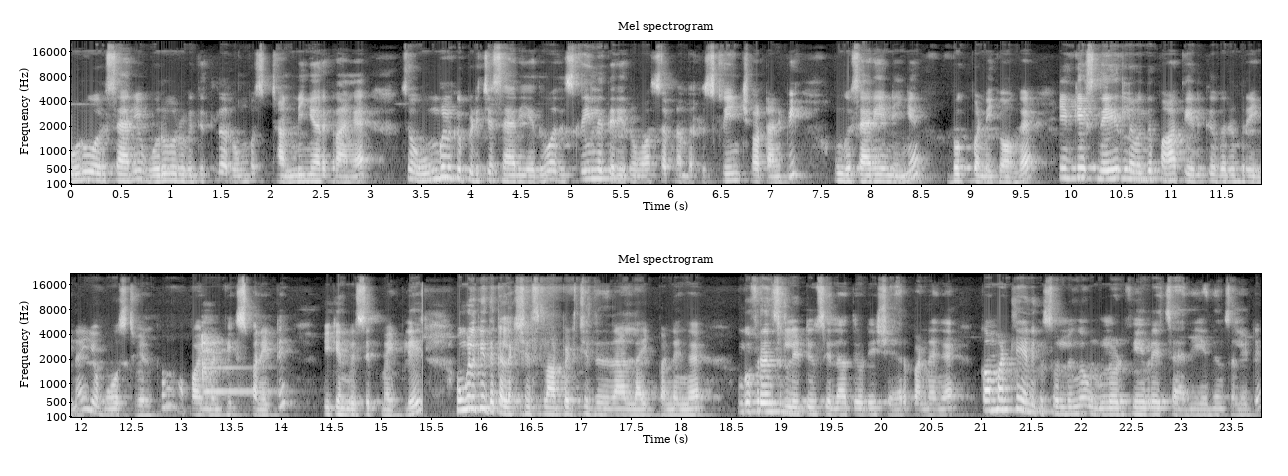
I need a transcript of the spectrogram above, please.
ஒரு ஒரு சாரீ ஒரு ஒரு விதத்தில் ரொம்ப ஸ்டன்னிங்காக இருக்கிறாங்க. ஸோ உங்களுக்கு பிடிச்ச சாரீ எதுவோ அது ஸ்க்ரீனில் தெரியுற வாட்ஸ்அப் நம்பருக்கு ஸ்க்ரீன்ஷாட் அனுப்பி உங்கள் சாரியை நீங்கள் புக் பண்ணிக்கோங்க. இன்கேஸ் நேரில் வந்து பார்த்து எடுக்க விரும்புகிறீங்கன்னா you most welcome appointment fix பண்ணிவிட்டு you can visit my place உங்களுக்கு இந்த கலெக்ஷன்ஸ்லாம் பிடிச்சதுன்னா லைக் பண்ணுங்கள் உங்கள் ஃப்ரெண்ட்ஸ் ரிலேட்டிவ்ஸ் எல்லாத்தையோடய ஷேர் பண்ணுங்கள் கமெண்ட்லேயே எனக்கு சொல்லுங்கள் உங்களோட ஃபேவரட் saree எதுன்னு சொல்லிட்டு.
